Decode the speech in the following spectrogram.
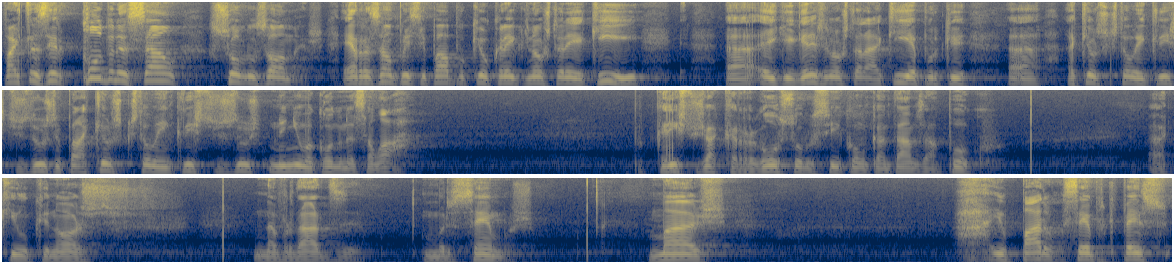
vai trazer condenação sobre os homens. É a razão principal porque eu creio que não estarei aqui uh, e que a igreja não estará aqui, é porque uh, aqueles que estão em Cristo Jesus, para aqueles que estão em Cristo Jesus, nenhuma condenação há. Porque Cristo já carregou sobre si, como cantámos há pouco, aquilo que nós, na verdade, merecemos. Mas ah, eu paro sempre que penso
